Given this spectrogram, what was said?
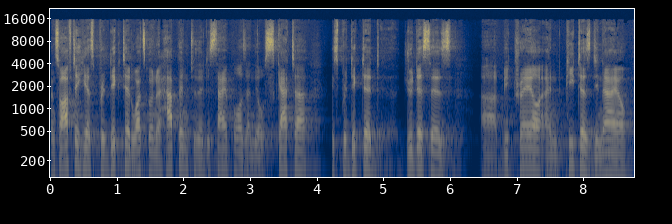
And so, after he has predicted what's going to happen to the disciples and they'll scatter, he's predicted Judas's uh, betrayal and Peter's denial.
